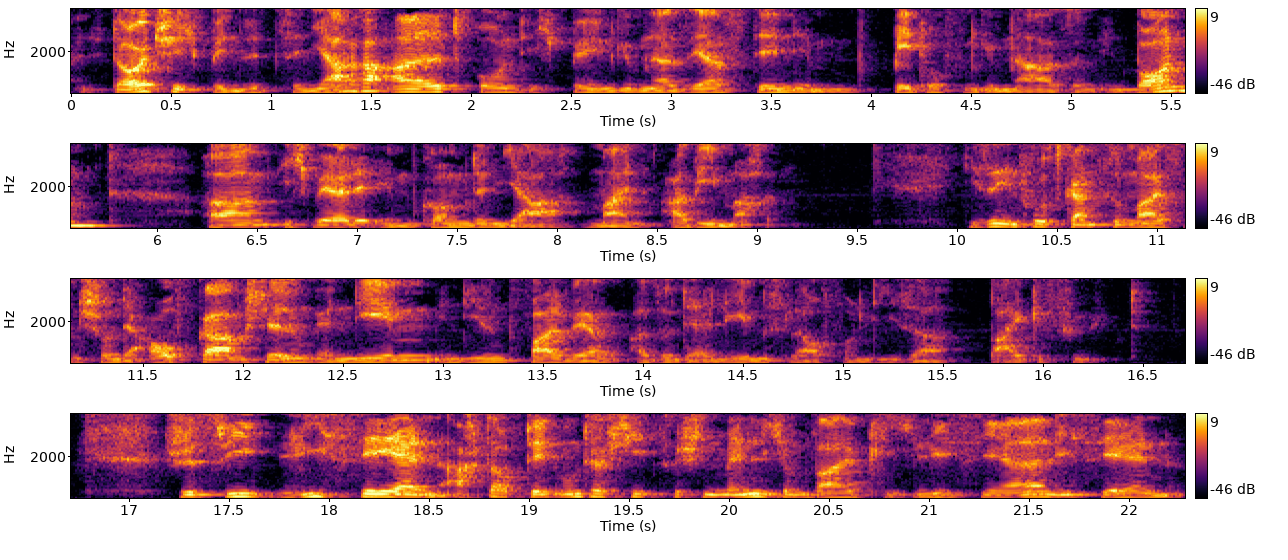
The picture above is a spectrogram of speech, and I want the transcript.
eine Deutsche, ich bin 17 Jahre alt und ich bin Gymnasiastin im Beethoven Gymnasium in Bonn. Ähm, ich werde im kommenden Jahr mein Abi machen. Diese Infos kannst du meistens schon der Aufgabenstellung entnehmen. In diesem Fall wäre also der Lebenslauf von Lisa beigefügt. Je suis lycéenne. Achte auf den Unterschied zwischen männlich und weiblich. Lycéen, lycéenne.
